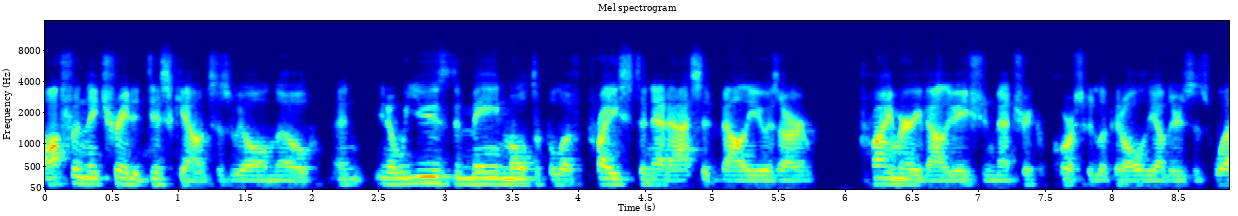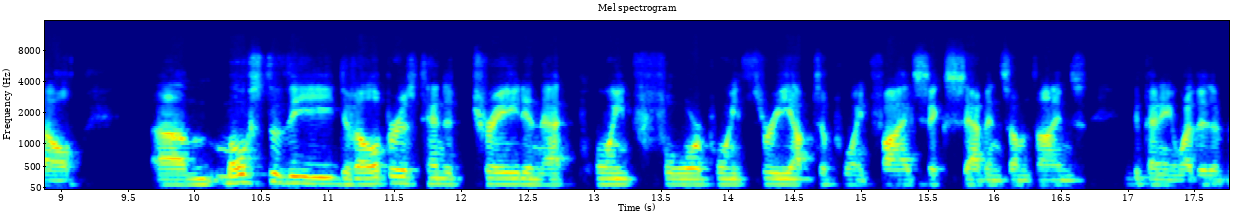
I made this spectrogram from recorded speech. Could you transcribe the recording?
often they trade at discounts, as we all know. And you know, we use the main multiple of price to net asset value as our primary valuation metric. Of course, we look at all the others as well. Um, most of the developers tend to trade in that 0.4, 0.3 up to 0.5, 6, 7 sometimes, depending on whether they're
